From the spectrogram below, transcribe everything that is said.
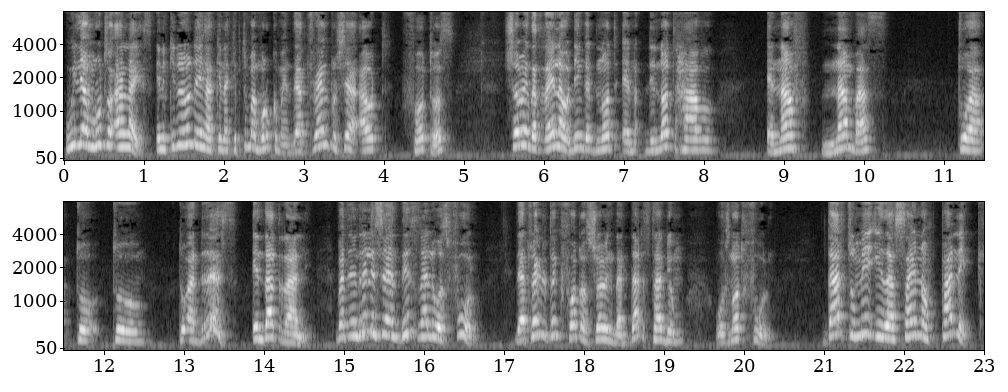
William Ruto allies, including Akina Kipchumba Murkomen, they are trying to share out photos showing that Raila Odinga did not, did not have enough numbers to, uh, to, to, to address in that rally. But in really sense, this rally was full. They are trying to take photos showing that that stadium was not full. That to me is a sign of panic.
